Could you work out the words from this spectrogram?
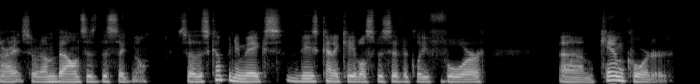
All right, so it unbalances the signal. So this company makes these kind of cables specifically for um, camcorder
